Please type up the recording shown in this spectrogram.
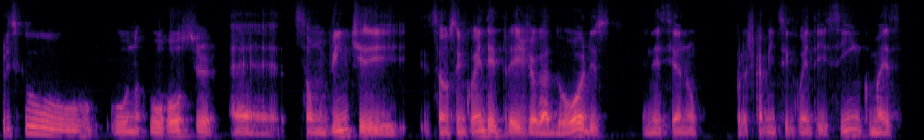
por isso que o, o, o roster é, são 20, são 53 jogadores, nesse ano praticamente 55, mas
